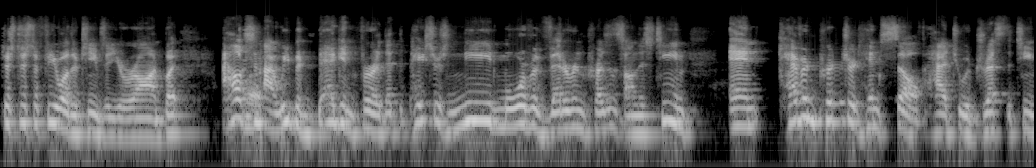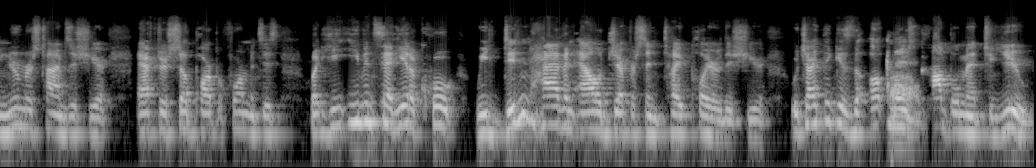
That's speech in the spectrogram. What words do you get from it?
just just a few other teams that you were on. But Alex and I, we've been begging for that. The Pacers need more of a veteran presence on this team, and Kevin Pritchard himself had to address the team numerous times this year after subpar performances. But he even said he had a quote, We didn't have an Al Jefferson type player this year, which I think is the utmost compliment to you.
